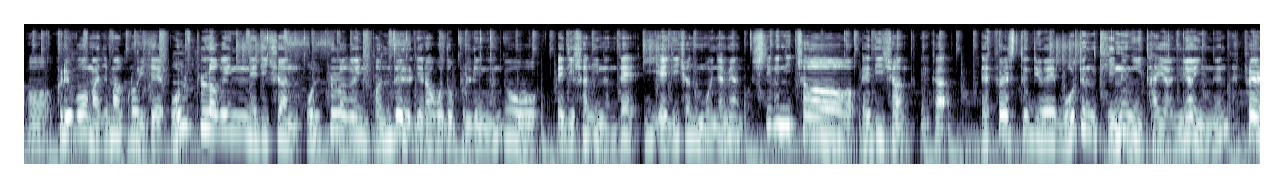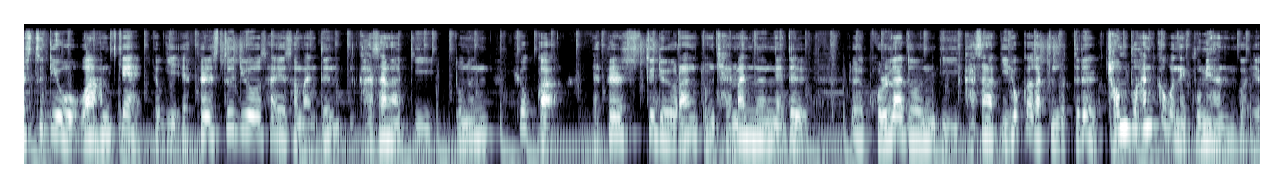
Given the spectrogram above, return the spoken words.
어 그리고 마지막으로 이제 All Plugin Edition All Plugin Bundle이라고도 불리는 요 edition이 있는데 이 edition은 뭐냐면 Signature Edition 그러니까 FL 스튜디오의 모든 기능이 다 열려있는 FL 스튜디오와 함께 여기 FL 스튜디오사에서 만든 가상악기 또는 효과 FL 스튜디오랑 좀 잘 맞는 애들을 골라둔 이 가상악기 효과 같은 것들을 전부 한꺼번에 구매하는 거예요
